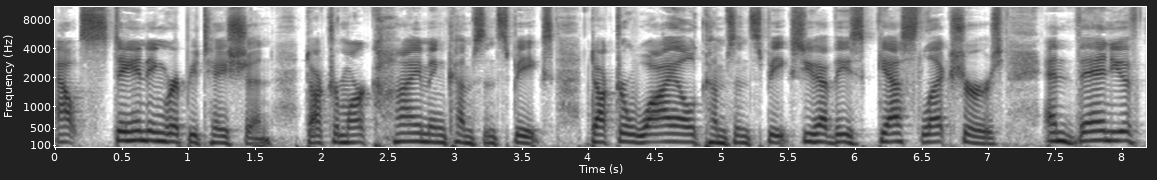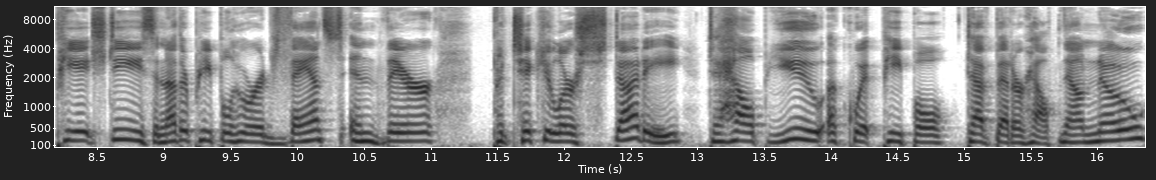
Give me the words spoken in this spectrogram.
outstanding reputation. Dr. Mark Hyman comes and speaks. Dr. Weil comes and speaks. You have these guest lecturers, and then you have PhDs and other people who are advanced in their particular study to help you equip people to have better health. Now, no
